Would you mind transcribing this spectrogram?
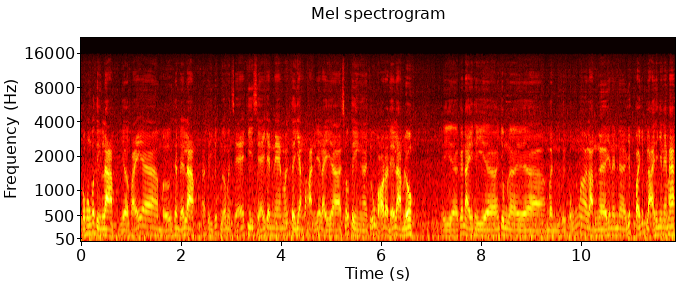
cũng không có tiền làm giờ phải ờ, mượn thêm để làm. Đó, thì chút nữa mình sẽ chia sẻ cho anh em cái thời gian bảo hành với lại số tiền chú bỏ ra để làm luôn. Thì cái này thì nói chung là mình thì cũng làm nghề cho nên giúp qua giúp lại cho anh em ha.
